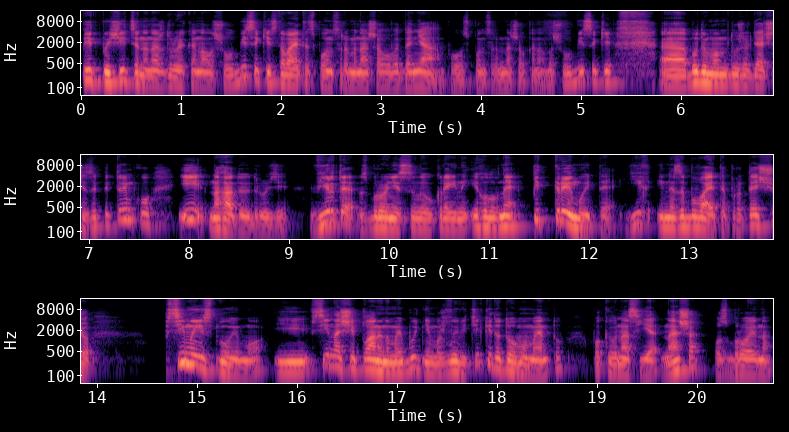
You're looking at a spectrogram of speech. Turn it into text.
підпишіться на наш другий канал Шоу Бісики, ставайте спонсорами нашого видання або спонсором нашого каналу Шоу Бісики. Е, Будемо вам дуже вдячні за підтримку. І нагадую, друзі, вірте в Збройні Сили України і головне, підтримуйте їх і не забувайте про те, що. Всі ми існуємо, і всі наші плани на майбутнє можливі тільки до того моменту, поки у нас є наша озброєна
